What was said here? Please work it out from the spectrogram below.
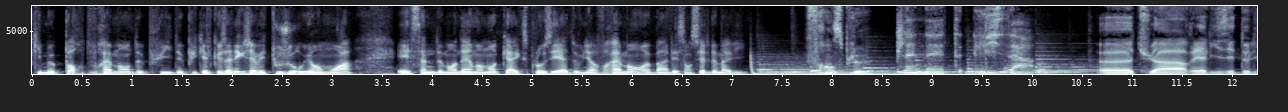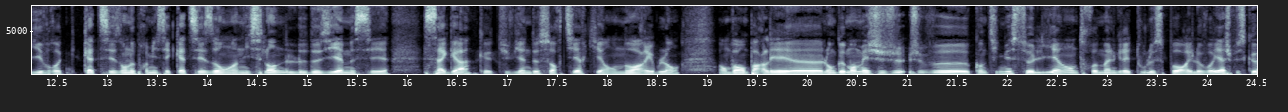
qui me porte vraiment depuis, depuis quelques années, que j'avais toujours eu en moi. Et ça ne demandait un moment qu'à exploser et à devenir vraiment ben, l'essentiel de ma vie. France Bleu. Planète Lisa. Euh, tu as réalisé deux livres, quatre saisons. Le premier c'est quatre saisons en Islande, le deuxième c'est Saga que tu viens de sortir, qui est en noir et blanc. On va en parler euh, longuement, mais je, veux continuer ce lien entre malgré tout le sport et le voyage, puisque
